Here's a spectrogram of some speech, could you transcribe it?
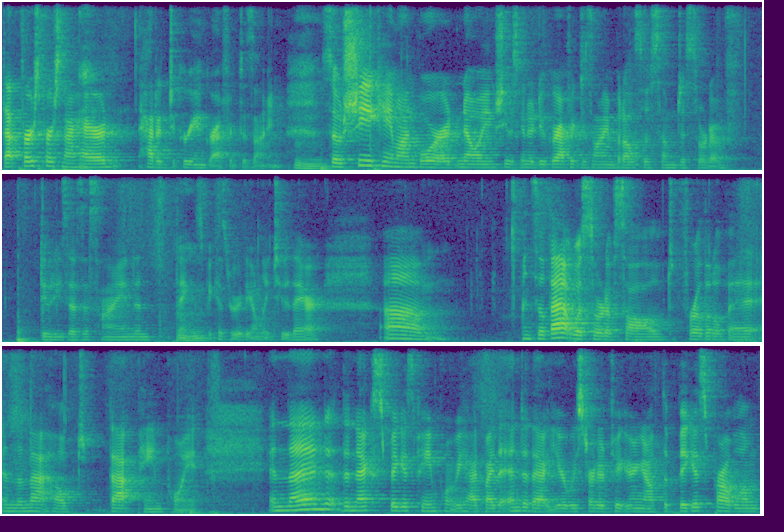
that first person I hired had a degree in graphic design. Mhm. So she came on board knowing she was going to do graphic design, but also some just sort of duties as assigned and things Mhm. because we were the only two there. Um, and so that was sort of solved for a little bit, and then that helped that pain point. And then the next biggest pain point we had by the end of that year, we started figuring out the biggest problem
